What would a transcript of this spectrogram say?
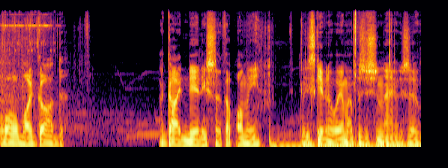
Oh my god. A guy nearly stuck up on me. He's giving away my position now, so...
